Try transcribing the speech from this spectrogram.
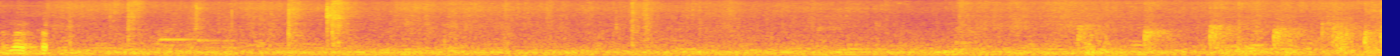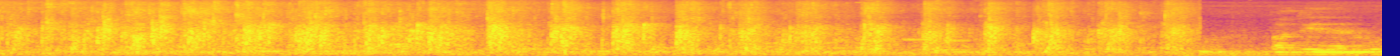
ಅಲ್ಲ ಸರ್ ಪದವೀಧರರು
